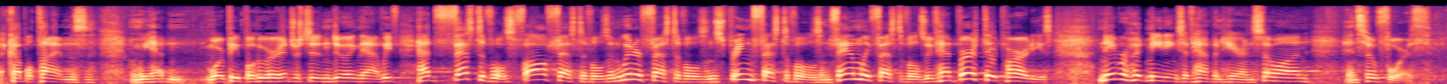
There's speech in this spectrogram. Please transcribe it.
a couple times when we had more people who were interested in doing that. We've had festivals, fall festivals, and winter festivals, and spring festivals, and family festivals. We've had birthday parties. Neighborhood meetings have happened here, and so on and so forth.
